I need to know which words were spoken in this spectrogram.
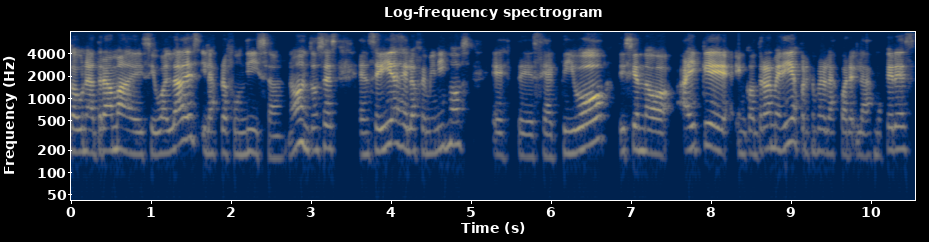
toda una trama de desigualdades y las profundiza, ¿no? Entonces, enseguida desde los feminismos este, se activó diciendo hay que encontrar medidas, por ejemplo, las, las mujeres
